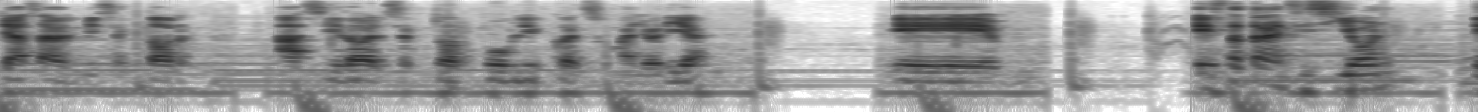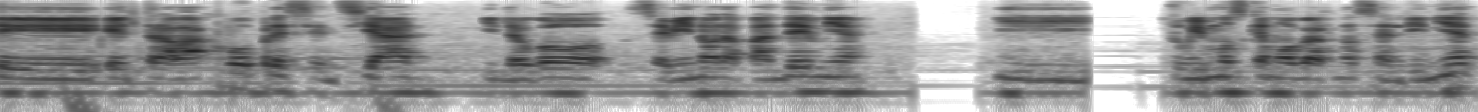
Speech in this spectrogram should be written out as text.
ya saben, mi sector ha sido el sector público en su mayoría. Eh, esta transición del el trabajo presencial y luego se vino la pandemia y tuvimos que movernos en línea,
